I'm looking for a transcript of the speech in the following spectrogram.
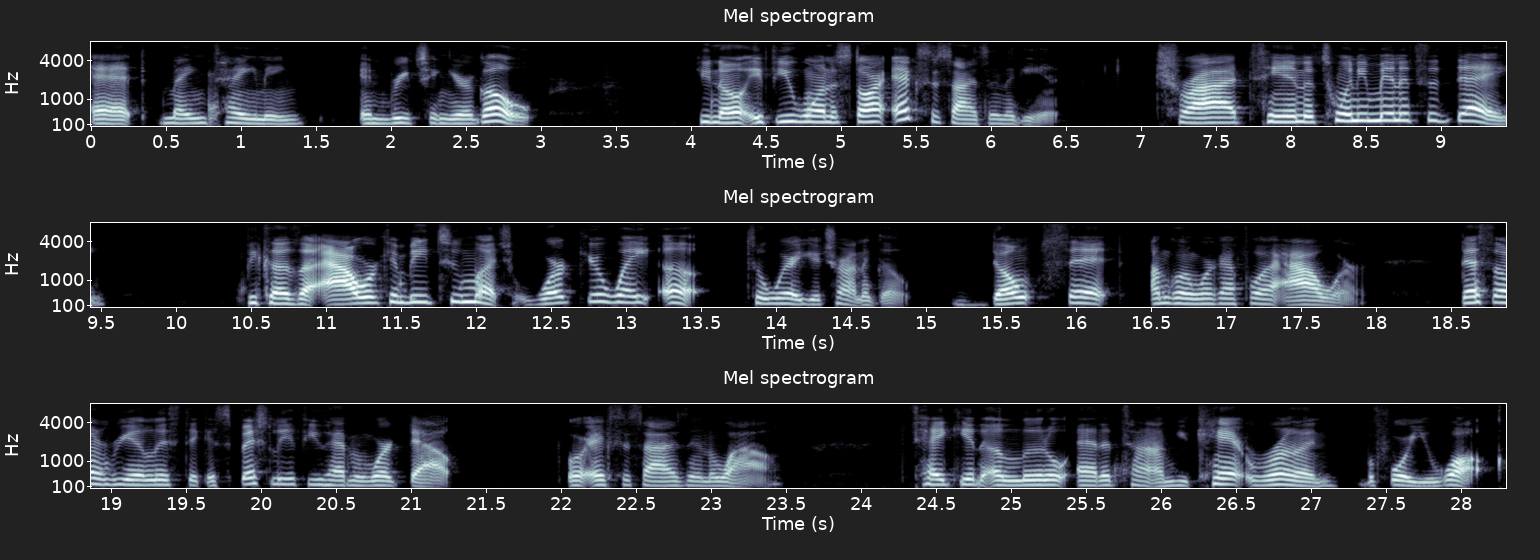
at maintaining and reaching your goal. You know, if you want to start exercising again, try 10 to 20 minutes a day because an hour can be too much. Work your way up to where you're trying to go. Don't set, I'm going to work out for an hour. That's unrealistic, especially if you haven't worked out or exercised in a while. Take it a little at a time. You can't run before you walk.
